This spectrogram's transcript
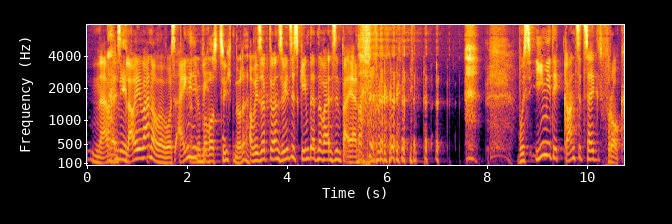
Nein, weil das nicht. Blaue war noch aber was. Eigentlich, Wenn wir was züchten, oder? aber ich sagte, wenn es es gegeben hat, dann waren es in Bayern. was ich mich die ganze Zeit frage,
